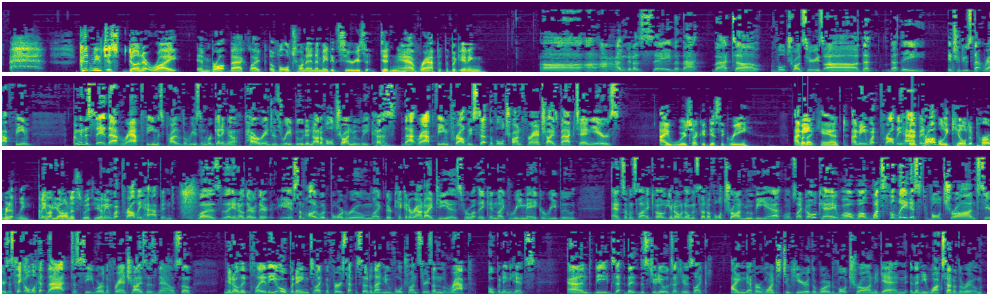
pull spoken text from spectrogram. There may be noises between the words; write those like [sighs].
couldn't we have just done it right and brought back like a Voltron animated series that didn't have rap at the beginning? Uh, I, I'm gonna say that that, that, uh, Voltron series, uh, that, that they introduced that rap theme. I'm gonna say that rap theme is probably the reason we're getting a Power Rangers reboot and not a Voltron movie, cause that rap theme probably set the Voltron franchise back 10 years. I wish I could disagree, I but mean, I can't. I mean, what probably happened? It probably killed it permanently, I mean, to what be pro- honest with you. I mean, what probably happened was that, you know, they're, they're, some Hollywood boardroom, like, they're kicking around ideas for what they can, like, remake or reboot. And someone's like, oh, you know, no one's done a Voltron movie yet. Well, it's like, okay, well, well, what's the latest Voltron series? Let's take a look at that to see where the franchise is now. So, you know, they play the opening to like the first episode of that new Voltron series and the rap opening hits. And the exec, the, the studio executive is like, I never want to hear the word Voltron again. And then he walks out of the room.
